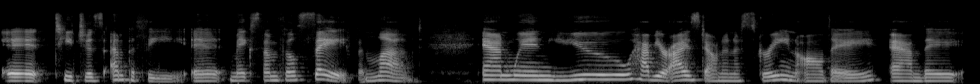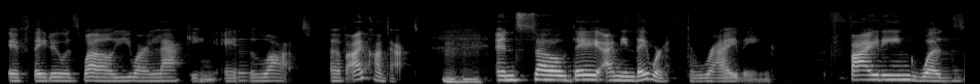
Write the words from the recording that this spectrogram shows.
It teaches empathy, it makes them feel safe and loved. And when you have your eyes down in a screen all day, and they, if they do as well, you are lacking a lot of eye contact. Mm-hmm. And so they, I mean, they were thriving. Fighting was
